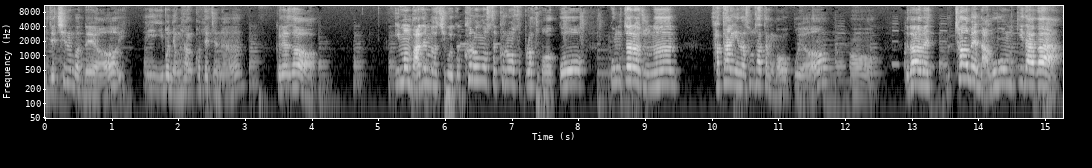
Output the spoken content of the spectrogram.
이제 치는 건데요. 이, 이, 이번 영상 컨텐츠는. 그래서 임원 받으면서 치고 있고 크로노스 크로노스 플러스 먹었고 공짜로 주는 사탕이나 솜사탕 먹었고요. 어. 그 다음에 처음엔 나무곰 끼다가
